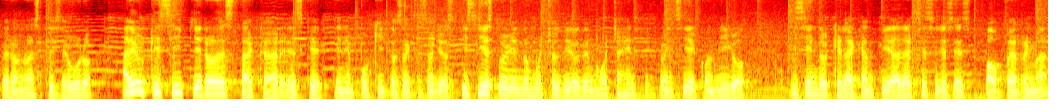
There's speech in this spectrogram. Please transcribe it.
pero no estoy seguro. Algo que sí quiero destacar es que tiene poquitos accesorios y sí estoy viendo muchos videos de mucha gente que coincide conmigo diciendo que la cantidad de accesorios es paupérrima,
